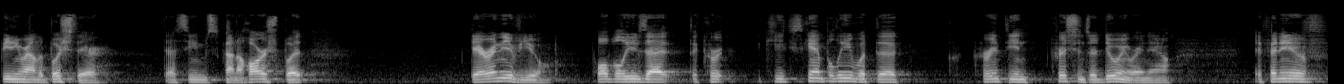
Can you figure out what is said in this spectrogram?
beating around the bush there. That seems kind of harsh, but dare any of you. Paul believes that the he can't believe what the Corinthian Christians are doing right now. If any of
